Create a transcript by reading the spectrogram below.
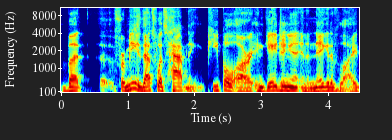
but uh, for me, that's what's happening. People are engaging it in a negative light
